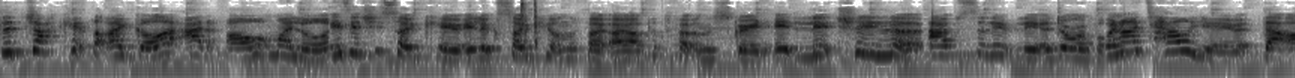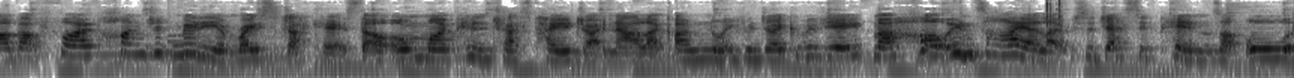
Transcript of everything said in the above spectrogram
the jacket that I got, and oh my lord, it's actually so cute. It looks so cute on the photo. I'll put the photo on the screen. It literally looks absolutely adorable. When I tell you there are about 500 million racer jackets that are on my Pinterest page right now, like I'm not even joking with you. My whole entire like suggested pins are all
